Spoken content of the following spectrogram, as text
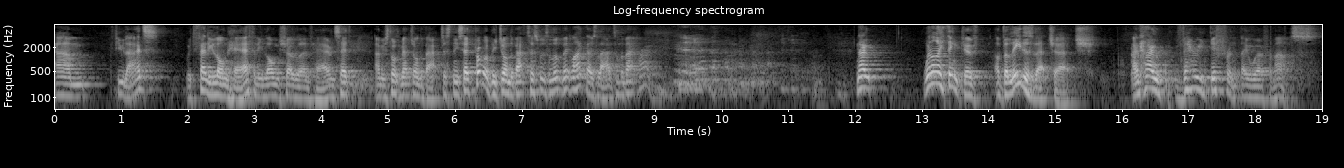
um, a few lads with fairly long hair, fairly long shoulder length hair, and said, um, he was talking about John the Baptist, and he said probably John the Baptist was a little bit like those lads on the back row. Now, when I think of, of the leaders of that church and how very different they were from us,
